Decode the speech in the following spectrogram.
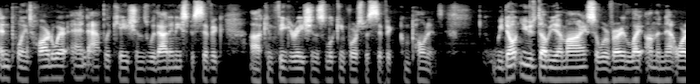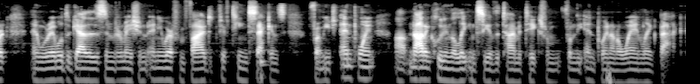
endpoints, hardware and applications without any specific uh, configurations looking for specific components we don't use WMI, so we're very light on the network, and we're able to gather this information anywhere from 5 to 15 seconds from each endpoint, uh, not including the latency of the time it takes from, from the endpoint on a WAN link back.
